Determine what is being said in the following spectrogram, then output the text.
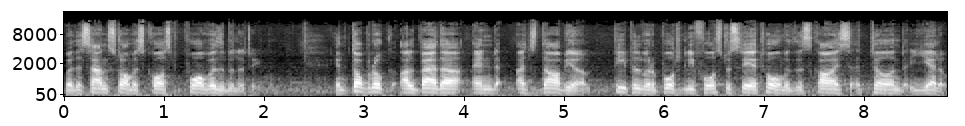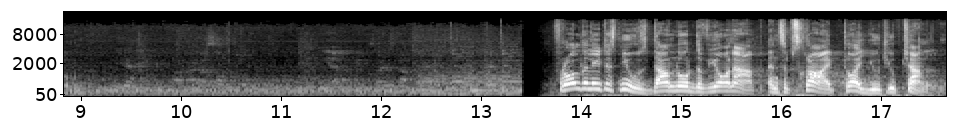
where the sandstorm has caused poor visibility. In Tobruk, Al-Bayda and Ajdabia, people were reportedly forced to stay at home as the skies turned yellow. For all the latest news, download the WION app and subscribe to our YouTube channel.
